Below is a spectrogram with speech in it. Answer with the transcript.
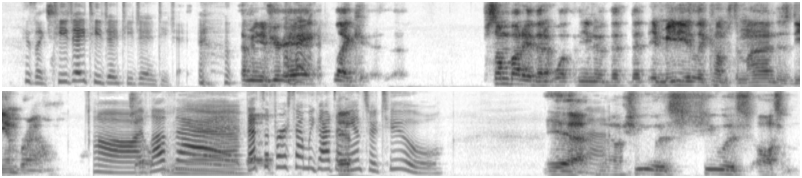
He's like TJ, TJ, TJ, and TJ. I mean, if you're Right. like somebody that you know that, that immediately comes to mind is Diem Brown. Oh, I love that. Yeah. That's the first time we got that Yep. answer too. Yeah, no, she was she was awesome.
